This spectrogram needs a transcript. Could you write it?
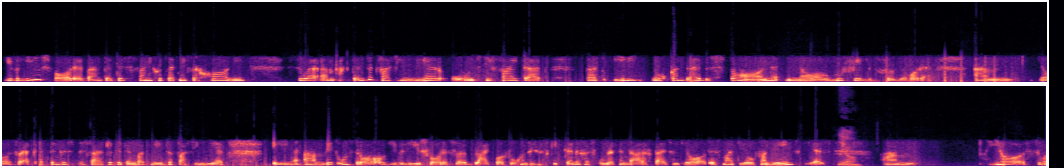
juweliersware want dit is van die goed wat nie vergaan nie. So um, ek dink dit fascineer ons die feit dat dat hierdie nog kan bly bestaan na hoeveel hoeveel jare. Ehm um, Ja, so ek ek dink dit is 'n feitelike ding wat mense fascineer. En ehm um, weet ons dra al juweliersware vir blykbaar volgens die geskiedkundiges 130000 jaar. Dit is maar deel van menswees. Ja. Ehm um, ja, so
